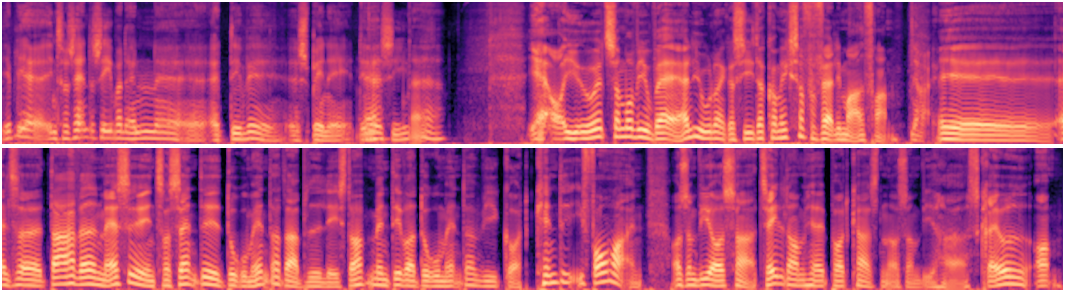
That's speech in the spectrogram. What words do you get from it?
det bliver interessant at se, hvordan øh, at det vil øh, spænde af, det ja, vil jeg sige. Ja, ja. Ja, og i øvrigt, så må vi jo være ærlige, Ulrik, og sige, der kom ikke så forfærdeligt meget frem. Nej. Øh, altså, der har været en masse interessante dokumenter, der er blevet læst op, men det var dokumenter, vi godt kendte i forvejen, og som vi også har talt om her i podcasten, og som vi har skrevet om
